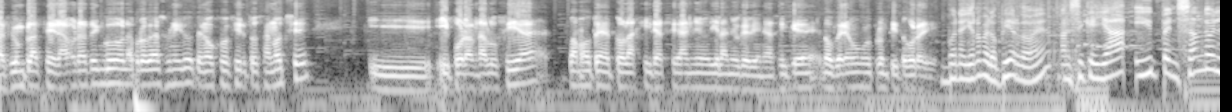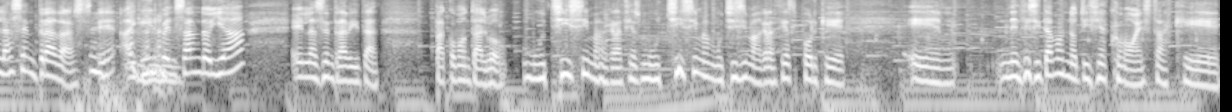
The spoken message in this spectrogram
ha sido un placer. Ahora tengo la prueba de sonido, tengo concierto esta noche y, y por Andalucía vamos a tener toda la gira este año y el año que viene, así que nos veremos muy prontito por ahí. Bueno, yo no me lo pierdo, ¿eh? Así que ya ir pensando en las entradas, ¿eh? Hay que ir pensando ya en las entraditas. Paco Montalvo, muchísimas gracias, muchísimas, muchísimas gracias porque eh, necesitamos noticias como estas que,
